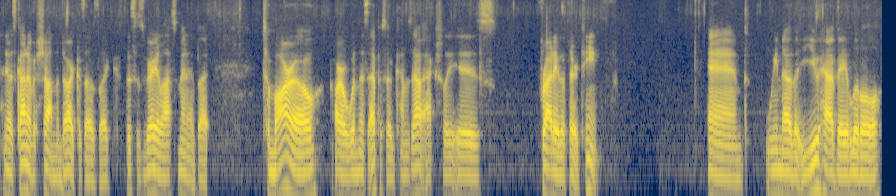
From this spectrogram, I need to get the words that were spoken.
and it was kind of a shot in the dark because I was like, "This is very last minute." But tomorrow, or when this episode comes out, actually is Friday the thirteenth and we know that you have a little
